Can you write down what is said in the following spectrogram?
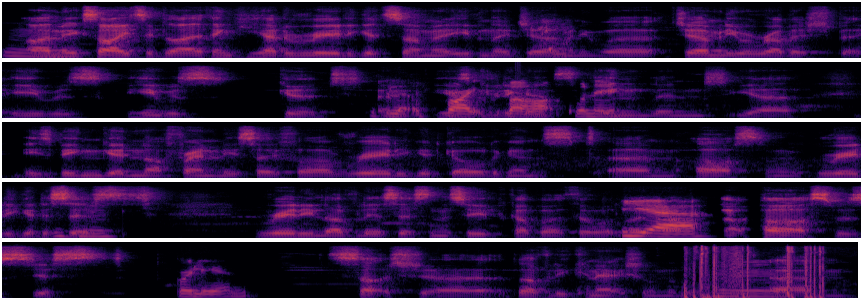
Hmm. I'm excited. Like, I think he had a really good summer, even though Germany were Germany were rubbish, but he was he was good. A little bright spark, against wasn't he? England. Yeah, he's been good enough friendly so far. Really good goal against um, Arsenal. Really good Mm-hmm. assist. Really lovely assist in the Super Cup. I thought. Like, Yeah. that, that pass was just Brilliant. such a lovely connection on the ball. Mm. Um,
